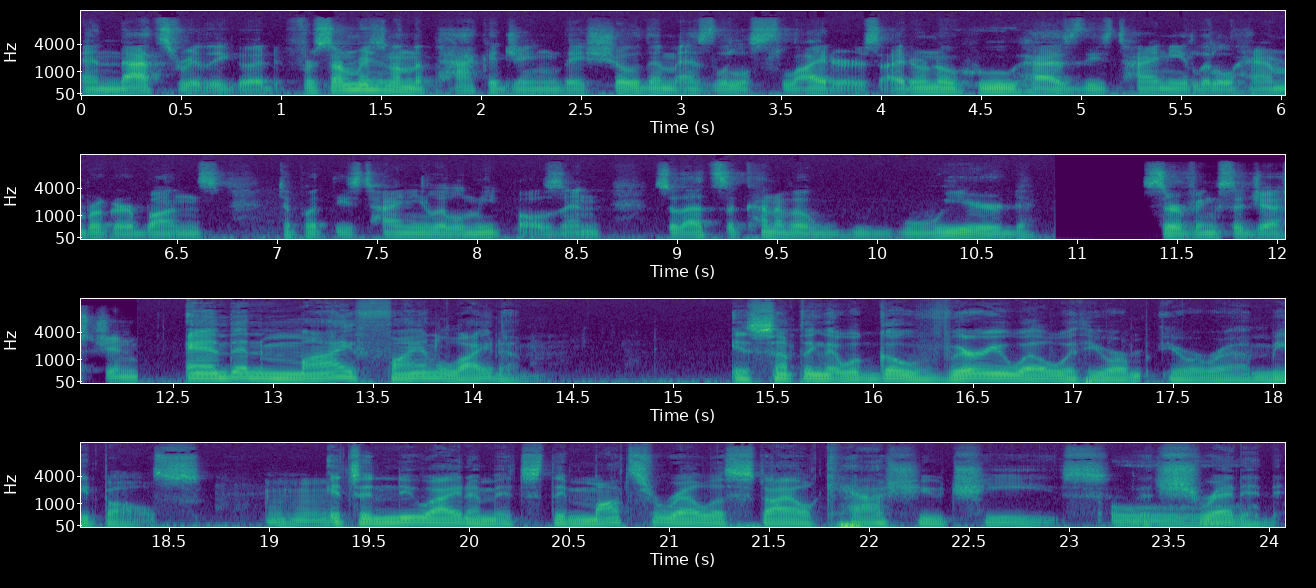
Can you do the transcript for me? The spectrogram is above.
And that's really good. For some reason, on the packaging, they show them as little sliders. I don't know who has these tiny little hamburger buns to put these tiny little meatballs in. So that's a kind of a weird serving suggestion. And then my final item is something that will go very well with your your uh, meatballs. Mm-hmm. It's a new item. It's the mozzarella style cashew cheese that's shredded.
